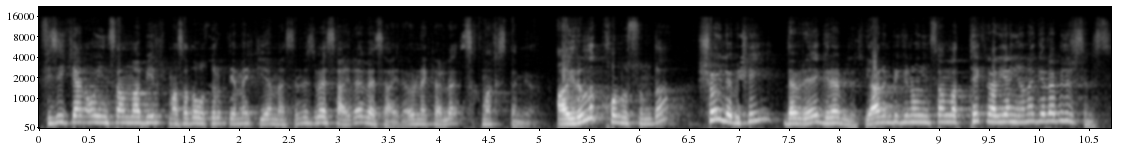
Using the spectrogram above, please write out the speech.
Fiziken o insanla bir masada oturup yemek yiyemezsiniz vesaire vesaire. Örneklerle sıkmak istemiyorum. Ayrılık konusunda şöyle bir şey devreye girebilir. Yarın bir gün o insanla tekrar yan yana gelebilirsiniz.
